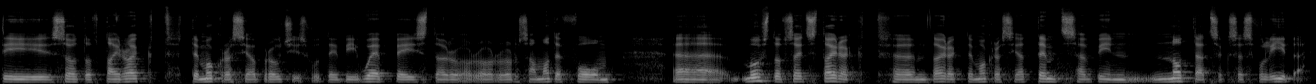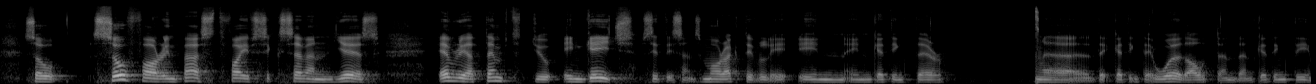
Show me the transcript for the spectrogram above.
the sort of direct democracy approaches, would they be web-based or, or, or, some other form, uh, most of such direct um, direct democracy attempts have been not that successful either. So so far in past five, six, seven years, every attempt to engage citizens more actively in, in getting their the, getting their word out and then getting the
